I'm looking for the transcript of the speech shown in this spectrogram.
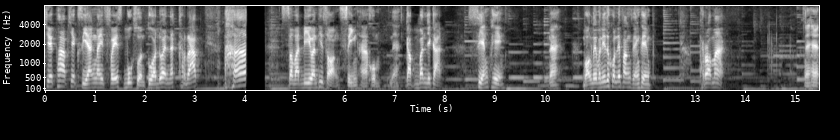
เช็คภาพเช็คเสียงใน Facebook ส่วนตัวด้วยนะครับ สวัสดีวันที่ 2 สิงหาคมนะกับบรรยากาศเสียงเพลงนะบอกเลยวันนี้ทุกคนได้ฟังเสียงเพลง เพราะมากนะฮะ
